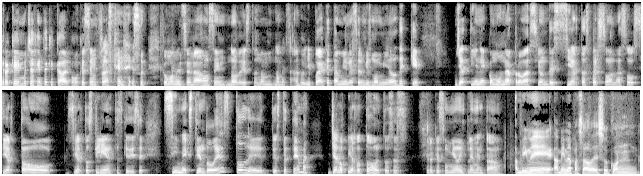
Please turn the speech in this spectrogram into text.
creo que hay mucha gente que cabal como que se enfrasca en eso, como mencionábamos, en no, de esto no, no me salgo. Y puede que también es el mismo miedo de que ya tiene como una aprobación de ciertas personas o cierto, ciertos clientes que dice, si me extiendo esto de, de este tema, ya lo pierdo todo. Entonces, creo que es un miedo implementado. A mí me, a mí me ha pasado eso con,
